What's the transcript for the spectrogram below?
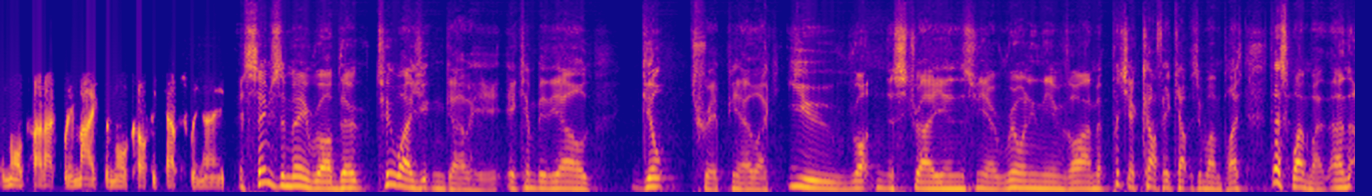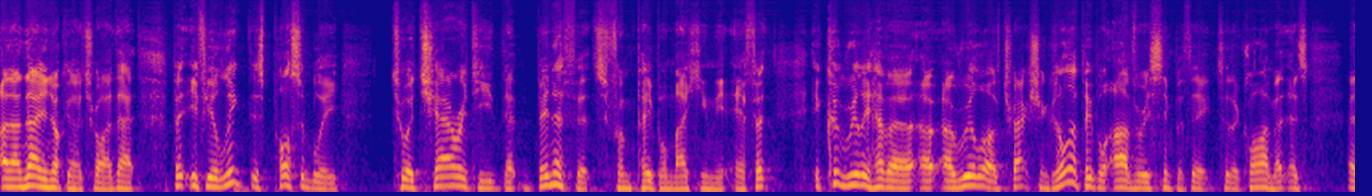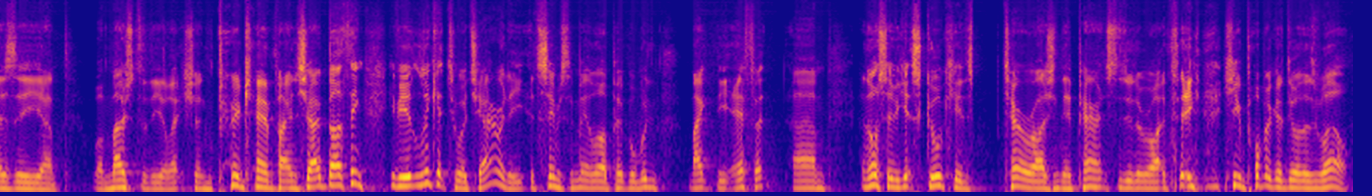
The more product we make, the more coffee cups we need. It seems to me, Rob, there are two ways you can go here. It can be the old guilt trip, you know, like you rotten Australians, you know, ruining the environment. Put your coffee cups in one place. That's one way, and, and I know you're not going to try that. But if you link this possibly to a charity that benefits from people making the effort, it could really have a, a, a real lot of traction because a lot of people are very sympathetic to the climate as as the uh, well most of the election campaign showed. But I think if you link it to a charity, it seems to me a lot of people would make the effort. Um, and also, if you get school kids terrorising their parents to do the right thing, you probably could do it as well.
